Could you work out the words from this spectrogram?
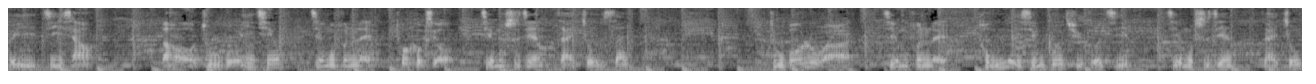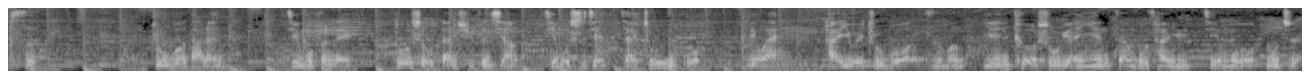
可以记一下哦。然后主播一清节目分类脱口秀，节目时间在周三。主播鹿耳节目分类同类型歌曲合集，节目时间在周四。主播大人节目分类。多首单曲分享，节目时间在周五。另外，还有一位主播子萌，因特殊原因暂不参与节目录制。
